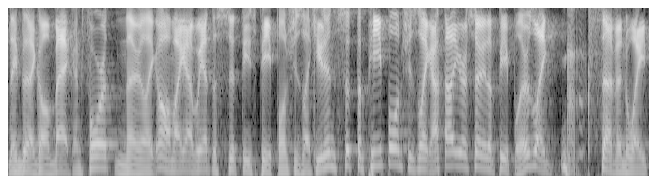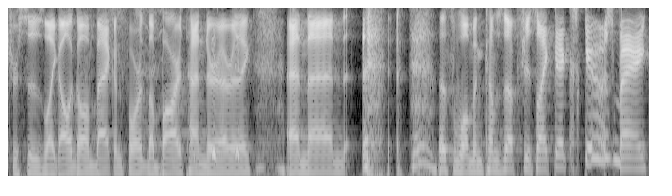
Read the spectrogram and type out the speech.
they'd be like going back and forth, and they're like, "Oh my god, we have to sit these people." And she's like, "You didn't sit the people?" And she's like, "I thought you were sitting the people." There's like seven waitresses, like all going back and forth, the bartender, everything. And then this woman comes up, she's like, "Excuse me,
